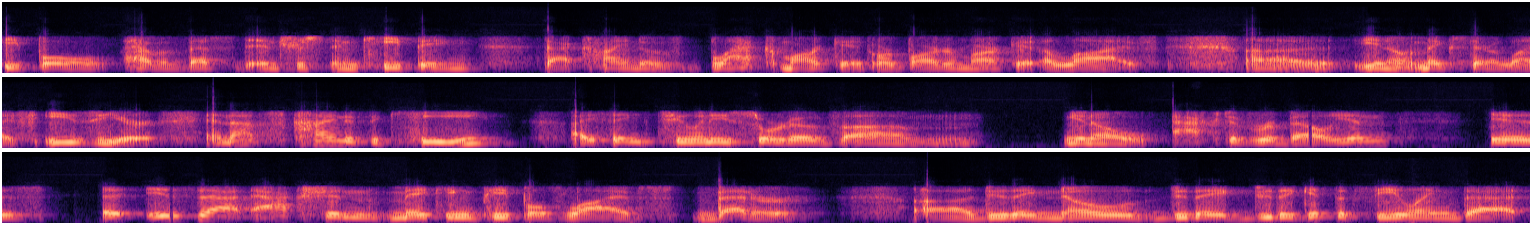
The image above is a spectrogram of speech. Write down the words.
people have a vested interest in keeping that kind of black market or barter market alive. Uh, you know, it makes their life easier, and that's kind of the key, I think, to any sort of um, you know active rebellion. Is is that action making people's lives better uh, do they know? Do they do they get the feeling that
